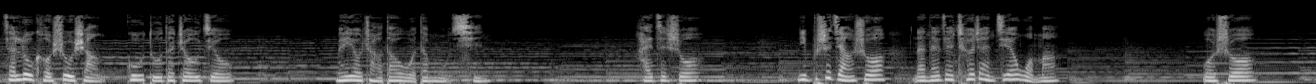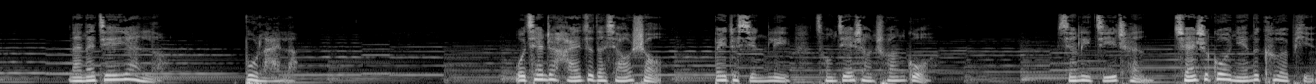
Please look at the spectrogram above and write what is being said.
在路口树上孤独的周啾，没有找到我的母亲。孩子说：“你不是讲说奶奶在车站接我吗？”我说：“奶奶接宴了，不来了。”我牵着孩子的小手，背着行李从街上穿过。行李极沉，全是过年的客品：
